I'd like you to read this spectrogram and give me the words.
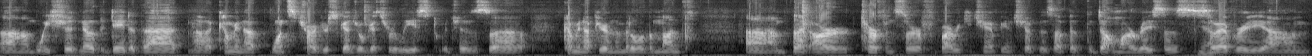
Um, we should know the date of that uh, coming up once the Charger schedule gets released, which is uh, coming up here in the middle of the month. Um, but our turf and surf barbecue championship is up at the Del Mar races. So every um,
